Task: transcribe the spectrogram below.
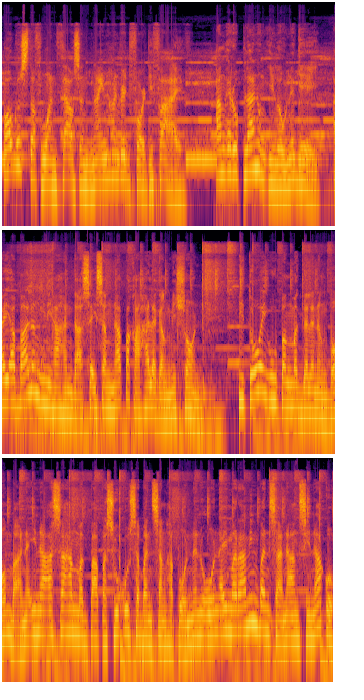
August of 1945. Ang eroplanong Enola Gay ay abalang inihahanda sa isang napakahalagang misyon. Ito ay upang magdala ng bomba na inaasahang magpapasuko sa bansang Hapon na noon ay maraming bansa na ang sinakop,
